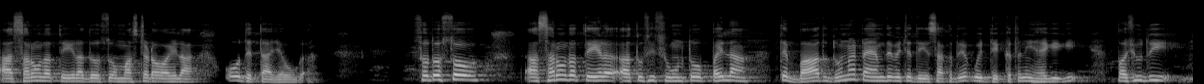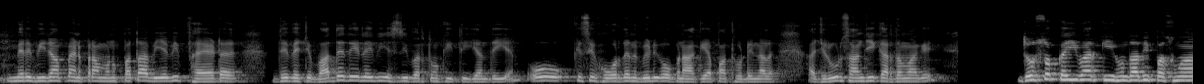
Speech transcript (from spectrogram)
ਆ ਸਰੋਂ ਦਾ ਤੇਲ ਆ ਦੋਸਤੋ, ਮਸਟਰਡ ਆਇਲ ਆ, ਉਹ ਦਿੱਤਾ ਜਾਊਗਾ। ਸੋ ਦੋਸਤੋ ਆ ਸਰੋਂ ਦਾ ਤੇਲ ਤੁਸੀਂ ਸੂਣ ਤੋਂ ਪਹਿਲਾਂ ਅਤੇ ਬਾਅਦ ਦੋਨਾਂ ਟਾਈਮ ਦੇ ਵਿੱਚ ਦੇ ਸਕਦੇ ਹੋ, ਕੋਈ ਦਿੱਕਤ ਨਹੀਂ ਹੈਗੀ ਹੈਗੀਗੀ। ਪਸ਼ੂ ਦੀ, ਮੇਰੇ ਵੀਰਾਂ, ਭੈਣ ਭਰਾਵਾਂ ਨੂੰ ਪਤਾ ਵੀ ਹੈ ਵੀ ਫੈਟ ਦੇ ਵਿੱਚ ਵਾਧੇ ਦੇ ਲਈ ਵੀ ਇਸ ਦੀ ਵਰਤੋਂ ਕੀਤੀ ਜਾਂਦੀ ਹੈ। ਉਹ ਕਿਸੇ ਹੋਰ ਦਿਨ ਵੀਡੀਓ ਬਣਾ ਕੇ ਆਪਾਂ ਤੁਹਾਡੇ ਨਾਲ ਜ਼ਰੂਰ ਸਾਂਝੀ ਕਰ ਦੇਵਾਂਗੇ। ਦੋਸਤੋ, ਕਈ ਵਾਰ ਕੀ ਹੁੰਦਾ ਵੀ ਪਸ਼ੂਆਂ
